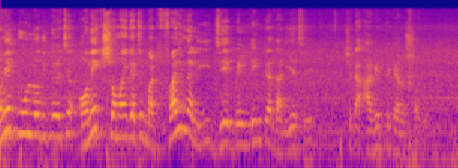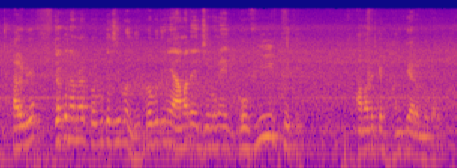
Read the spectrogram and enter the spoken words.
অনেক মূল্য দিতে হয়েছে, অনেক সময় গেছে বাট ফাইনালি যে বিল্ডিংটা দাঁড়িয়েছে, সেটা আগের থেকে আরও সবল। হালুয়া যখন আমরা প্রভুকে জীবন দিই, প্রভু তিনি আমাদের জীবনে গভীর থেকে আমাদেরকে ভাঙতে আরম্ভ করেন।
